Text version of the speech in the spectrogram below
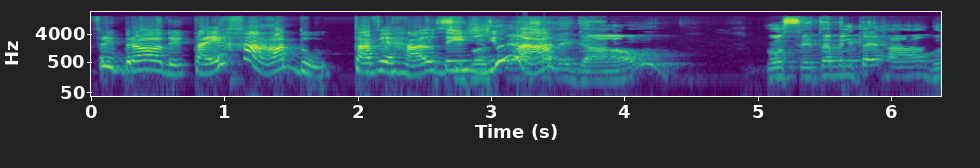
Falei, brother, tá errado. Tava errado desde lá. Acha legal, você também tá errado.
